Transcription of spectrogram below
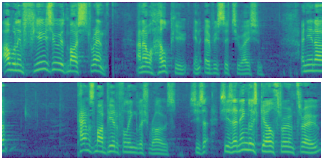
I will infuse you with my strength and I will help you in every situation. And you know, Pam's my beautiful English rose. She's, a, she's an English girl through and through.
